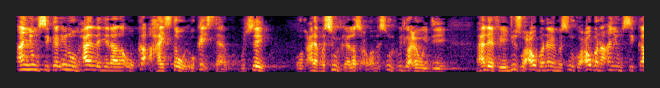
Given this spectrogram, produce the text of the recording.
an yumsika inuu maxaa la yihahdaa uu ka haysto wey uu ka istaago. Mujtahidku oo macnaha mas'uulka la soco waa mas'uulka midka wax la weydiiyey. Maxaa leeyahay fayajuus waxaa u banaan mas'uulka waxaa u banaan an yumsika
